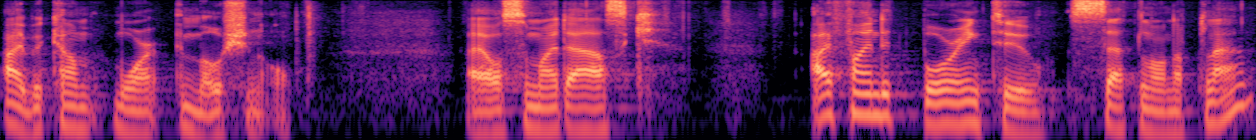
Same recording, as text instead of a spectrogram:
I become more emotional. I also might ask, I find it boring to settle on a plan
